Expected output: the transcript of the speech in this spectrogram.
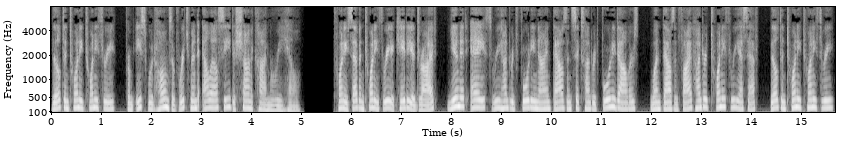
built in 2023, from Eastwood Homes of Richmond LLC to Shanakay Marie Hill. 2723 Acadia Drive, Unit A $349,640, 1,523 SF, built in 2023,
